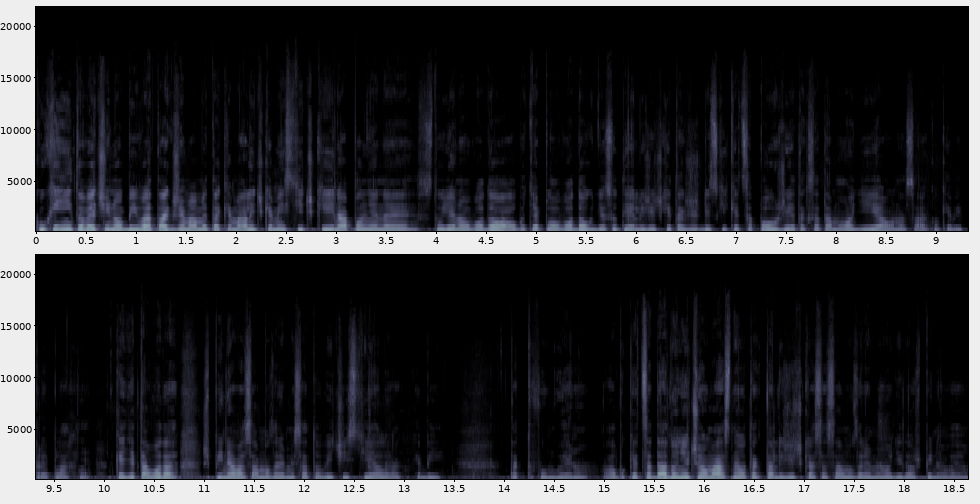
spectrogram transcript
kuchyni to väčšinou býva tak, že máme také maličké mističky naplnené studenou vodou alebo teplou vodou, kde sú tie lyžičky, takže vždycky, keď sa použije, tak sa tam hodí a ona sa ako keby preplachne. Keď je tá voda špinavá, samozrejme sa to vyčistí, ale ako keby tak to funguje. No. Alebo keď sa dá do niečoho masného, tak tá lyžička sa samozrejme hodí do špinavého.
